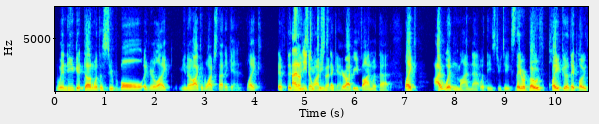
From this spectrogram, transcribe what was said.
when do you get done with a Super Bowl and you're like, you know, I could watch that again. Like if it's I don't need to watch teams that again. year, I'd be fine with that. Like I wouldn't mind that with these two teams. They were both played good. They both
